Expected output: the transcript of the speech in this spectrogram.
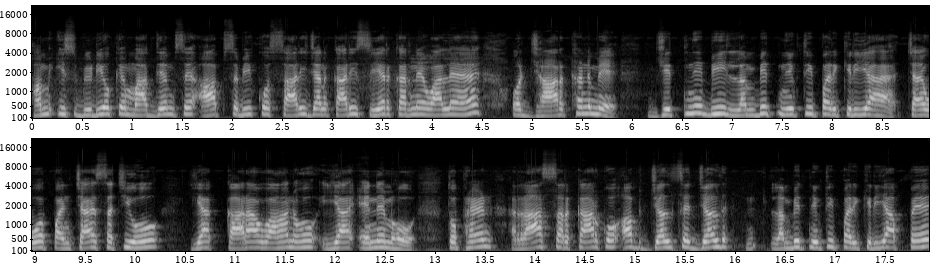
हम इस वीडियो के माध्यम से आप सभी को सारी जानकारी शेयर करने वाले हैं। और झारखंड में जितनी भी लंबित नियुक्ति प्रक्रिया है, चाहे वह पंचायत सचिव हो या कारावाहन हो या एनएम हो तो फ्रेंड राज्य सरकार को अब जल्द से जल्द लंबित नियुक्ति प्रक्रिया पे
